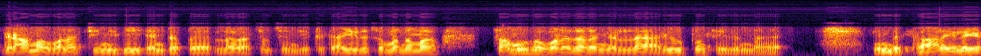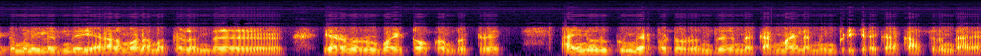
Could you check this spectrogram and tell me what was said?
கிராம வளர்ச்சி நிதி என்ற பெயர்ல வசூல் செஞ்சுட்டு இருக்கா இது சம்பந்தமா சமூக வலைதளங்கள்ல அறிவிப்பும் செய்திருந்தாங்க. இந்த காலையில எட்டு மணிலிருந்து ஏராளமான மக்கள் வந்து இருநூறு ரூபாய் டோக்கன் பெற்று ஐநூறுக்கும் மேற்பட்டோர் வந்து இந்த கண்மாயில மீன் பிடிக்கிறதுக்காக காத்திருந்தாங்க.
